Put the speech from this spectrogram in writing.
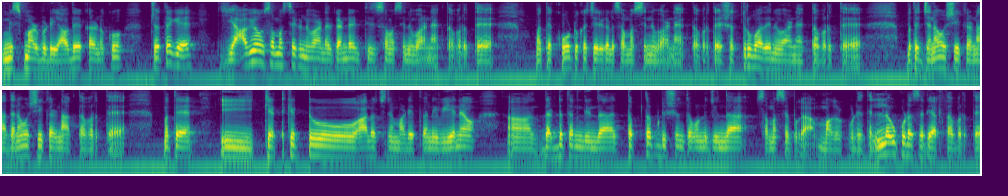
ಮಿಸ್ ಮಾಡಿಬಿಡಿ ಯಾವುದೇ ಕಾರಣಕ್ಕೂ ಜೊತೆಗೆ ಯಾವ್ಯಾವ ಸಮಸ್ಯೆಗಳು ನಿವಾರಣೆ ಗಂಡ ಹೆಂಡತಿ ಸಮಸ್ಯೆ ನಿವಾರಣೆ ಆಗ್ತಾ ಬರುತ್ತೆ ಮತ್ತು ಕೋರ್ಟು ಕಚೇರಿಗಳ ಸಮಸ್ಯೆ ನಿವಾರಣೆ ಆಗ್ತಾ ಬರುತ್ತೆ ಶತ್ರುಬಾಧೆ ನಿವಾರಣೆ ಆಗ್ತಾ ಬರುತ್ತೆ ಮತ್ತು ಜನವಶೀಕರಣ ಧನವಶೀಕರಣ ಆಗ್ತಾ ಬರುತ್ತೆ ಮತ್ತು ಈ ಕೆಟ್ಟ ಕೆಟ್ಟು ಆಲೋಚನೆ ಮಾಡಿ ಅಥವಾ ನೀವು ಏನೋ ದಡ್ಡತನದಿಂದ ತಪ್ಪು ತಪ್ಪು ಡಿಸಿಷನ್ ತೊಗೊಂಡು ಜೀವನ ಸಮಸ್ಯೆ ಮಾಡ್ಕೊಡಿ ಎಲ್ಲವೂ ಕೂಡ ಸರಿ ಆಗ್ತಾ ಬರುತ್ತೆ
